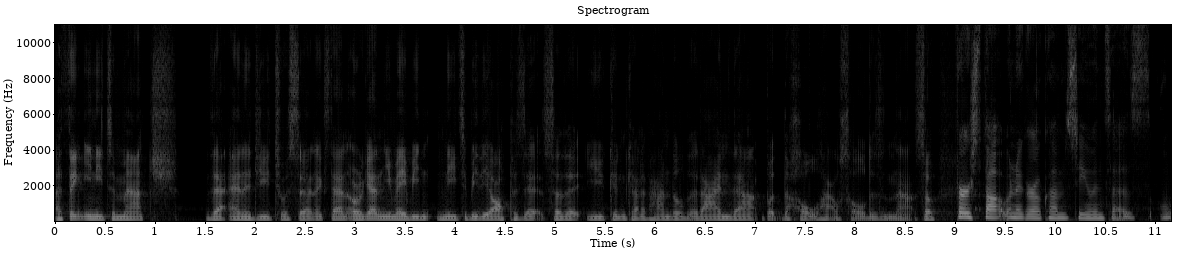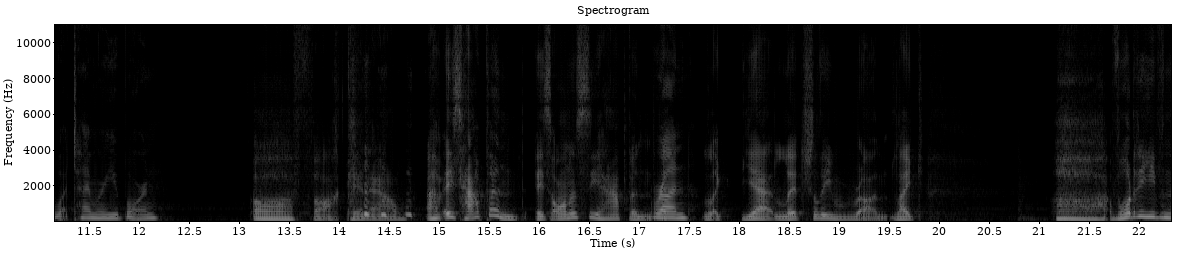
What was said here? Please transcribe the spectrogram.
I think you need to match that energy to a certain extent, or again, you maybe need to be the opposite so that you can kind of handle that I'm that, but the whole household isn't that. So, First thought when a girl comes to you and says, "What time were you born?" oh fucking hell, it's happened. It's honestly happened. Run. Eh, like yeah literally run like what do they even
